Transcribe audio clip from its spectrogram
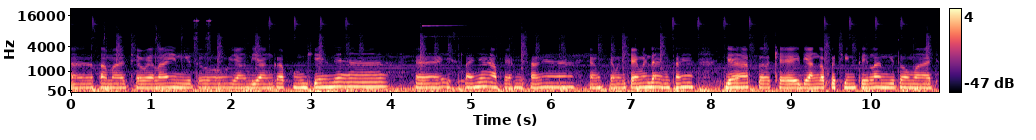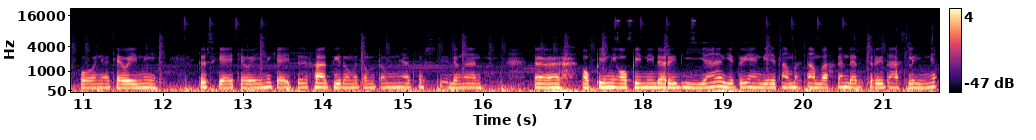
uh, sama cewek lain gitu yang dianggap mungkin ya uh, istilahnya apa ya misalnya yang cemen-cemen dah misalnya dia kayak dianggap kecintilan gitu sama cowoknya cewek ini. Terus kayak cewek ini kayak curhat gitu sama temen-temennya terus dengan uh, opini-opini dari dia gitu yang dia tambah-tambahkan dari cerita aslinya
